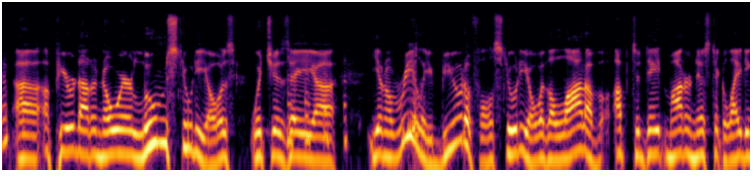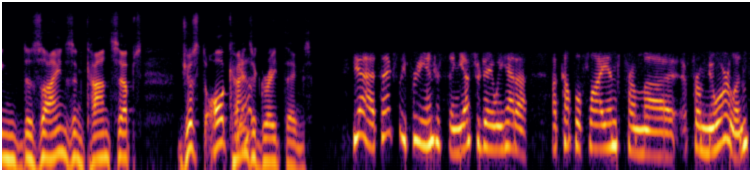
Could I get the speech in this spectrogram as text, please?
uh, appeared out of nowhere Loom Studios, which is a. Uh, you know, really beautiful studio with a lot of up to date modernistic lighting designs and concepts, just all kinds yep. of great things. Yeah, it's actually pretty interesting. Yesterday we had a a couple fly in from uh, from New Orleans,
